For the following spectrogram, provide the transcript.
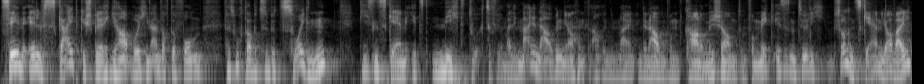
10, 11 Skype-Gespräche gehabt, wo ich ihn einfach davon versucht habe zu überzeugen, diesen Scam jetzt nicht durchzuführen. Weil in meinen Augen, ja, und auch in, mein, in den Augen von Carl und Mischa und, und von Mick ist es natürlich schon ein Scam, ja, weil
